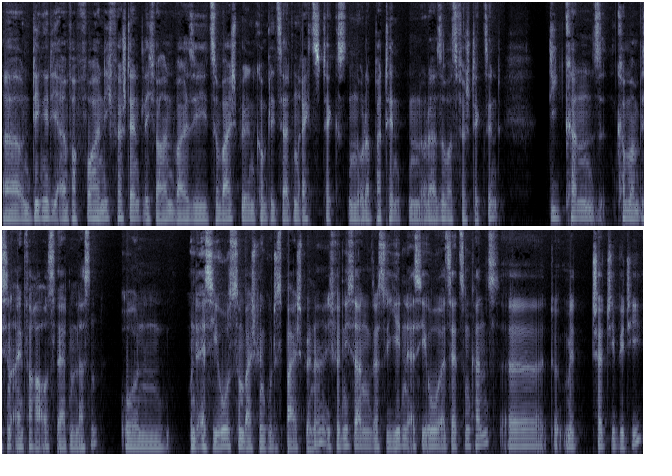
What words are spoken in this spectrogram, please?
Äh, und Dinge, die einfach vorher nicht verständlich waren, weil sie zum Beispiel in komplizierten Rechtstexten oder Patenten oder sowas versteckt sind, die kann, kann man ein bisschen einfacher auswerten lassen. Und, und SEO ist zum Beispiel ein gutes Beispiel. Ne? Ich würde nicht sagen, dass du jeden SEO ersetzen kannst äh, mit ChatGPT,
